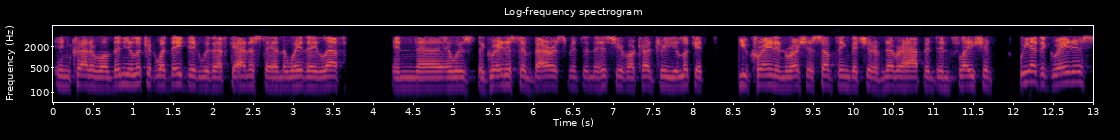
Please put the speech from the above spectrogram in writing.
incredible. Then you look at what they did with Afghanistan, the way they left. In uh, it was the greatest embarrassment in the history of our country. You look at Ukraine and Russia, something that should have never happened. Inflation. We had the greatest.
